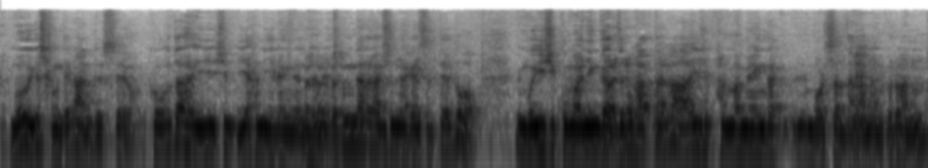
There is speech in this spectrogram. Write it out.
네. 뭐 이게 상대가 안 됐어요. 그보다 20, 한 200년 전에 청나라가 침략했을 때도 뭐 29만인가 맞아. 들어갔다가 28만 명인가 몰살당하는 네. 그런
